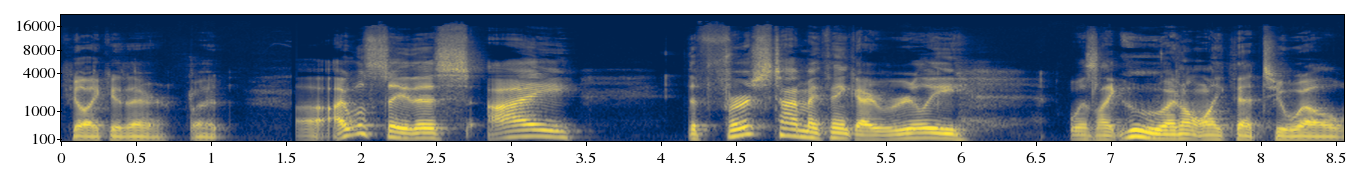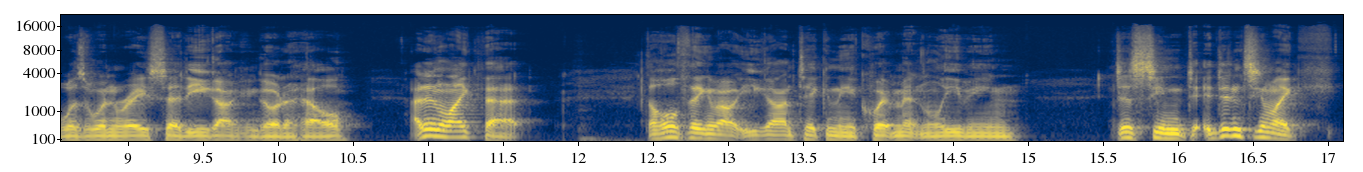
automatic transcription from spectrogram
Feel like you're there. But uh, I will say this: I the first time I think I really was like, "Ooh, I don't like that too well," was when Ray said Egon can go to hell. I didn't like that. The whole thing about Egon taking the equipment and leaving just seemed. It didn't seem like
